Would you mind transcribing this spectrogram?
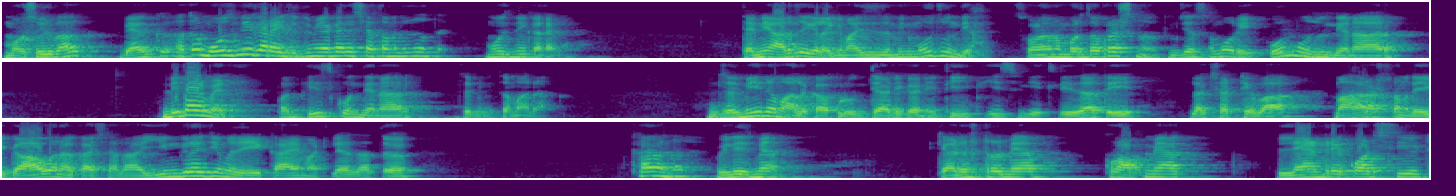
महसूल विभाग बँक आता मोजणी करायची तुम्ही एखाद्या शेतामध्ये जाताय मोजणी करायला. त्यांनी अर्ज केला की माझी जमीन मोजून द्या. सोळा नंबरचा प्रश्न तुमच्यासमोर आहे कोण मोजून देणार? डिपार्टमेंट पण फीज कोण देणार? जमिनीचा मालक. जमीन मालकाकडून त्या ठिकाणी ती फीस घेतली जाते. लक्षात ठेवा महाराष्ट्रामध्ये गाव नकाशाला इंग्रजीमध्ये काय म्हटलं जातं? काय म्हणणार village map cadastre map crop map land record sheet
